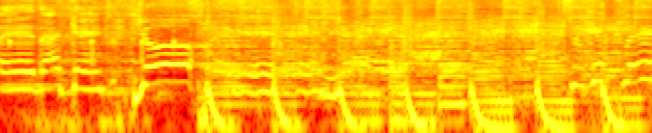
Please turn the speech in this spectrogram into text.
play that game you're playing. Yeah. To get played.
